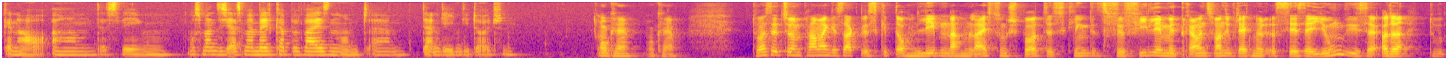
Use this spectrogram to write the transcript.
Genau, ähm, deswegen muss man sich erstmal im Weltcup beweisen und ähm, dann gegen die Deutschen. Okay, okay. Du hast jetzt schon ein paar Mal gesagt, es gibt auch ein Leben nach dem Leistungssport. Das klingt jetzt für viele mit 23 vielleicht noch sehr, sehr jung. Diese, oder du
